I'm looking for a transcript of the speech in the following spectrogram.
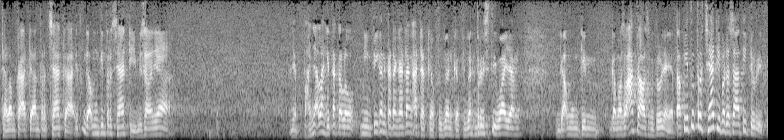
dalam keadaan terjaga itu nggak mungkin terjadi. Misalnya ya banyaklah kita kalau mimpi kan kadang-kadang ada gabungan-gabungan peristiwa yang nggak mungkin nggak masuk akal sebetulnya ya. Tapi itu terjadi pada saat tidur itu.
